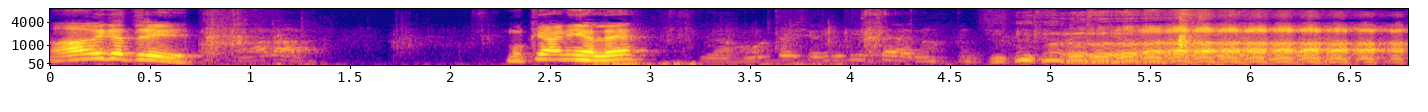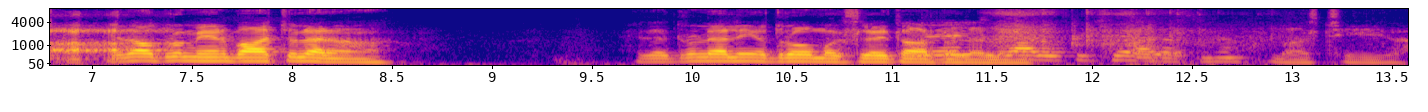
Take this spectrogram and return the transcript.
ہاں بھی کتری نہیںلے لے ادھر مکسلے تار بس ٹھیک ہے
